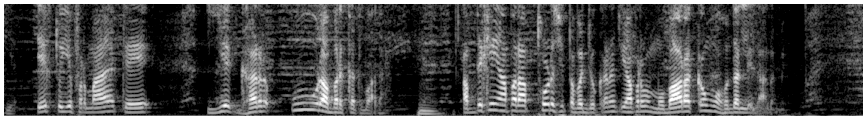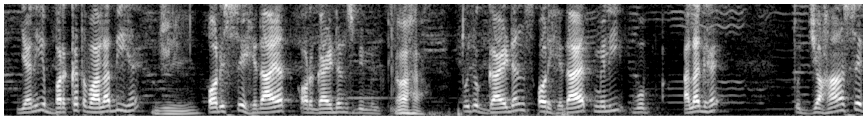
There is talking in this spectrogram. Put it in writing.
किया। एक तो ये फरमाया कि ये घर पूरा बरकत वाला है। हम्म। अब देखें यहाँ पर आप थोड़ी सी तवज्जो करें तो यहाँ पर मुबारकम व हुदल यानी ये बरकत वाला भी है जी। और इससे हिदायत और गाइडेंस भी मिलती है। तो जो गाइडेंस और हिदायत मिली वो अलग है। तो जहाँ से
